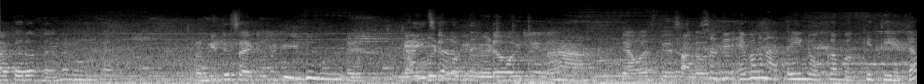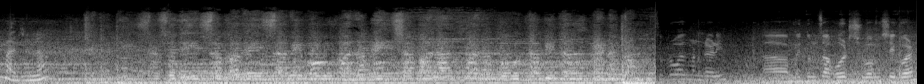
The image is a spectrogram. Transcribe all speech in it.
काय करत नाही ना म्हणून काय? तर मी तेच ऐकलं की मी काहीच व्हिडिओ करत बघितले नाही. व्हिडिओ बघितले ना हां. ते सांगत होते. सगळे हे बघ ना आता ही लोक बघ किती आहेत हा बाजूला. सुप्रभात मंडळी अ, मी तुमचा होस्ट शुभम शिगवण.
